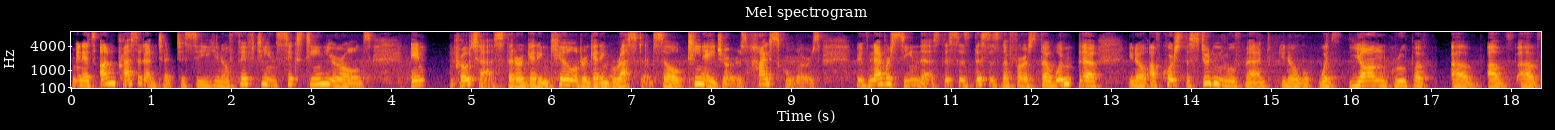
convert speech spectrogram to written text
I mean, it's unprecedented to see, you know, 15, 16 year olds in protests that are getting killed or getting arrested. So teenagers, high schoolers, we've never seen this. This is this is the first. The women, the you know, of course, the student movement, you know, with young group of of of, of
